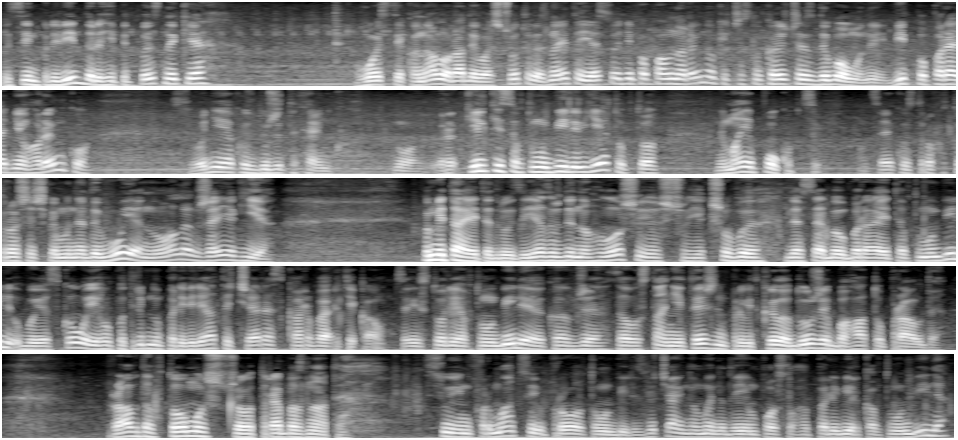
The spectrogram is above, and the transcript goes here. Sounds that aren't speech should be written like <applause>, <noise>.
Усім привіт, дорогі підписники, гості каналу, радий вас чути. Ви знаєте, я сьогодні попав на ринок і, чесно кажучи, здивований. Від попереднього ринку сьогодні якось дуже тихенько. Ну, кількість автомобілів є, тобто немає покупців. Це якось трохи трошечки мене дивує, ну але вже як є. Пам'ятаєте, друзі, я завжди наголошую, що якщо ви для себе обираєте автомобіль, обов'язково його потрібно перевіряти через Car Vertical. Це історія автомобіля, яка вже за останній тиждень привідкрила дуже багато правди. Правда в тому, що треба знати всю інформацію про автомобіль. Звичайно, ми надаємо послугу перевірка автомобіля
